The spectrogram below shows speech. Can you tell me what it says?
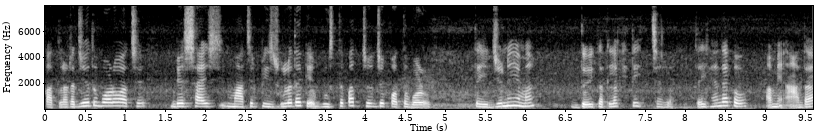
কাতলাটা যেহেতু বড় আছে, বেশ সাইজ মাছের পিসগুলো দেখে বুঝতে পারছ যে কত বড়। তো এর জন্যই আমার দই কাতলা খেতে ইচ্ছা হলো। তো এখানে দেখো, আমি আদা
